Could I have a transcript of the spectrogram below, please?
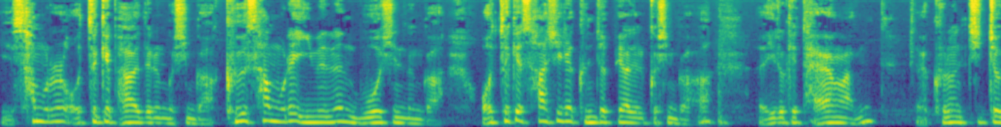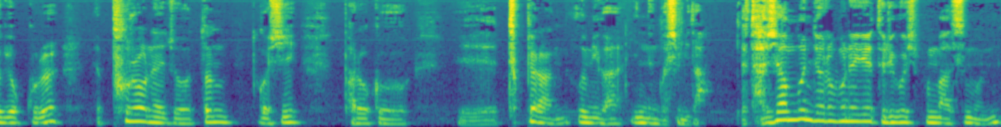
이 사물을 어떻게 봐야 되는 것인가, 그 사물의 이면은 무엇이 있는가, 어떻게 사실에 근접해야 될 것인가, 이렇게 다양한 그런 지적 욕구를 풀어내 주었던 것이 바로 그 특별한 의미가 있는 것입니다. 다시 한번 여러분에게 드리고 싶은 말씀은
